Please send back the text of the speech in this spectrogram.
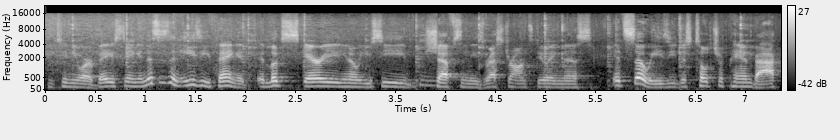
continue our basting. And this is an easy thing. It, it looks scary, you know, you see chefs in these restaurants doing this. It's so easy. Just tilt your pan back.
